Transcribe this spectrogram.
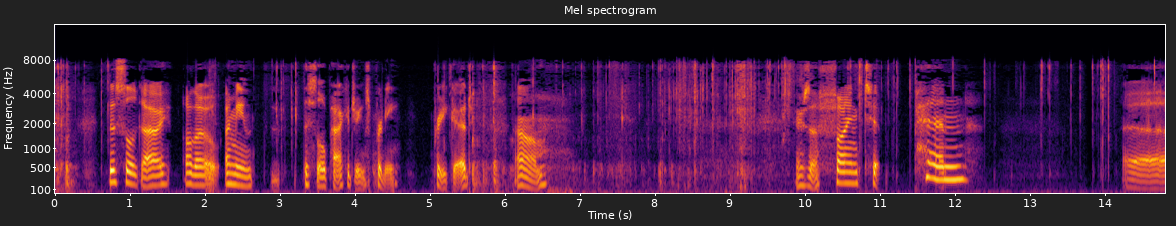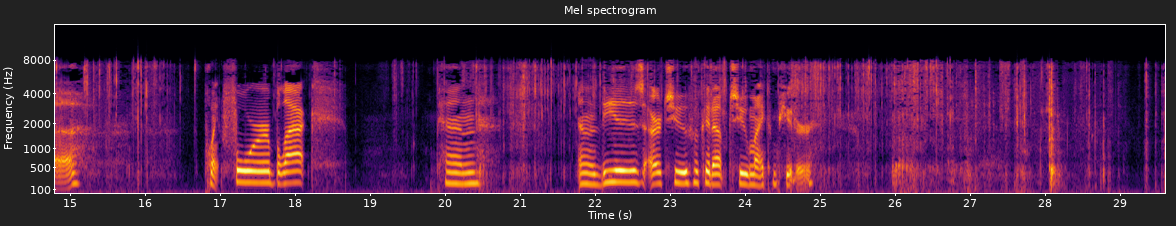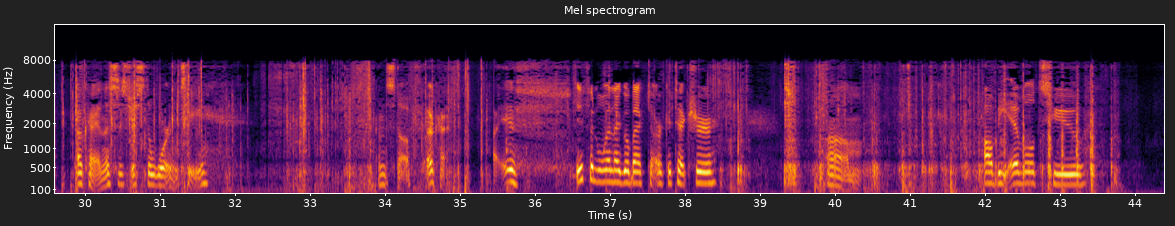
this little guy. Although, I mean, this little packaging's pretty, pretty good. Um, there's a fine tip pen. Uh, 0.4 black pen. And these are to hook it up to my computer. Okay, and this is just the warranty and stuff. Okay. If if and when I go back to architecture, um I'll be able to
